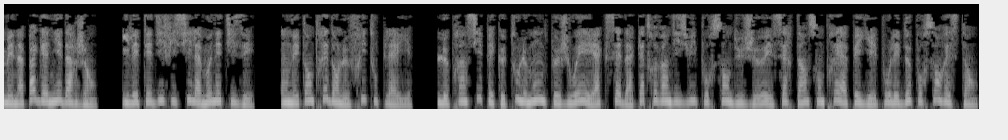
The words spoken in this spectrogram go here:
mais n'a pas gagné d'argent. Il était difficile à monétiser. On est entré dans le free-to-play. Le principe est que tout le monde peut jouer et accède à 98% du jeu et certains sont prêts à payer pour les 2% restants.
